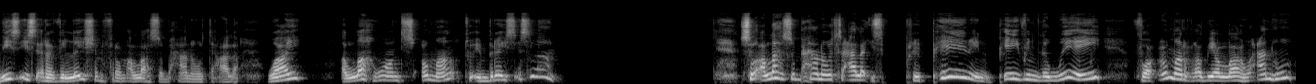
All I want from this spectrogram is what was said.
This is a revelation from Allah subhanahu wa ta'ala. Why? Allah wants Umar to embrace Islam. So Allah subhanahu wa ta'ala is preparing, paving the way for Umar radiallahu anhu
